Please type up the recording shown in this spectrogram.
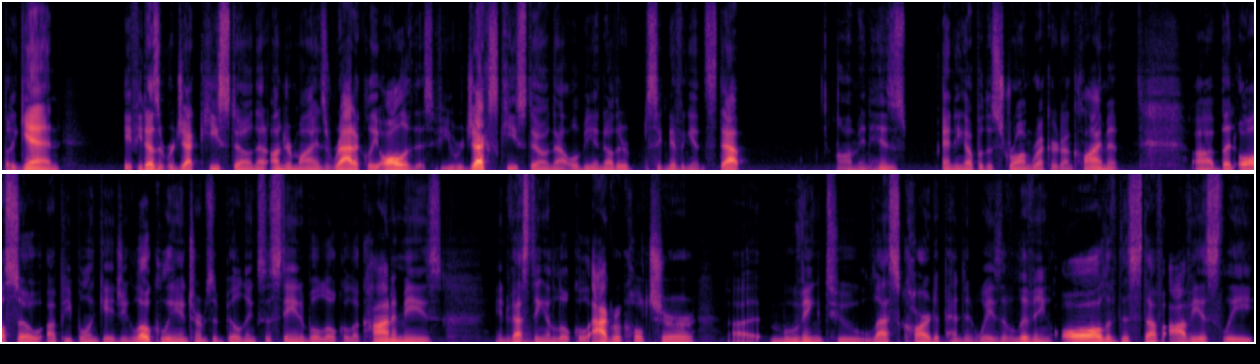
But again, if he doesn't reject Keystone, that undermines radically all of this. If he rejects Keystone, that will be another significant step um, in his ending up with a strong record on climate. Uh, but also uh, people engaging locally in terms of building sustainable local economies, investing in local agriculture, uh, moving to less car dependent ways of living. All of this stuff obviously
